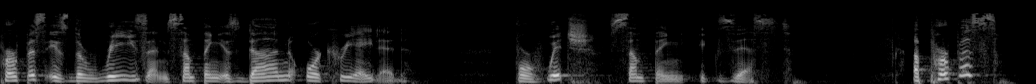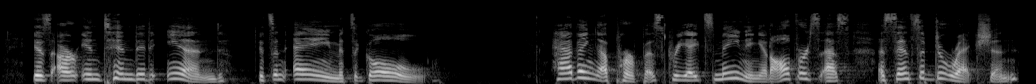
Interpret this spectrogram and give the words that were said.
Purpose is the reason something is done or created for which something exists. A purpose is our intended end. It's an aim. It's a goal. Having a purpose creates meaning. It offers us a sense of direction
